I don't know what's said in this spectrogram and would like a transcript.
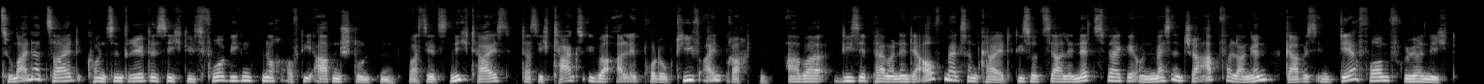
Zu meiner Zeit konzentrierte sich dies vorwiegend noch auf die Abendstunden, was jetzt nicht heißt, dass sich tagsüber alle produktiv einbrachten. Aber diese permanente Aufmerksamkeit, die soziale Netzwerke und Messenger abverlangen, gab es in der Form früher nicht.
